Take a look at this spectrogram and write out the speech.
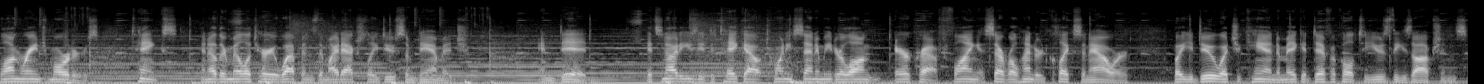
long range mortars, tanks, and other military weapons that might actually do some damage. And did. It's not easy to take out 20 centimeter long aircraft flying at several hundred clicks an hour, but you do what you can to make it difficult to use these options.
